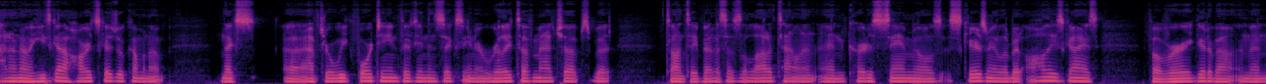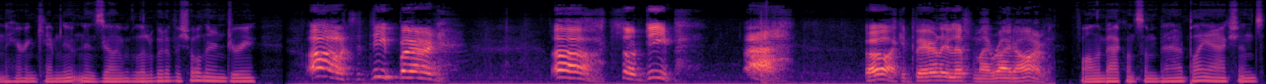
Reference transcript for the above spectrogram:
I don't know. He's got a hard schedule coming up next uh, after week 14, 15, and 16 are really tough matchups, but Dante Pettis has a lot of talent, and Curtis Samuels scares me a little bit. All these guys felt very good about, and then hearing Cam Newton is dealing with a little bit of a shoulder injury. Oh, it's a deep burn! Oh, it's so deep! Ah! Oh, I could barely lift my right arm. Falling back on some bad play actions.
